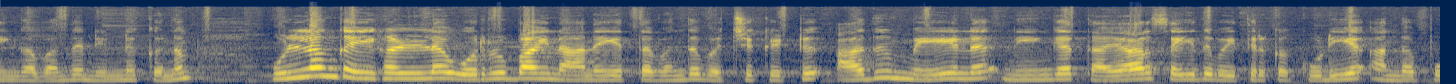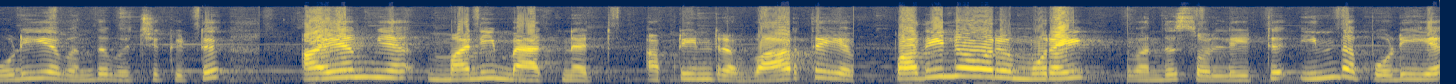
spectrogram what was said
நீங்கள் வந்து நின்றுக்கணும் உள்ளங்கைகளில் ஒரு ரூபாய் நாணயத்தை வந்து வச்சுக்கிட்டு அது மேலே நீங்கள் தயார் செய்து வைத்திருக்கக்கூடிய அந்த பொடியை வந்து வச்சுக்கிட்டு ஐஎம் எ மணி மேக்னெட் அப்படின்ற வார்த்தையை பதினோரு முறை வந்து சொல்லிட்டு இந்த பொடியை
